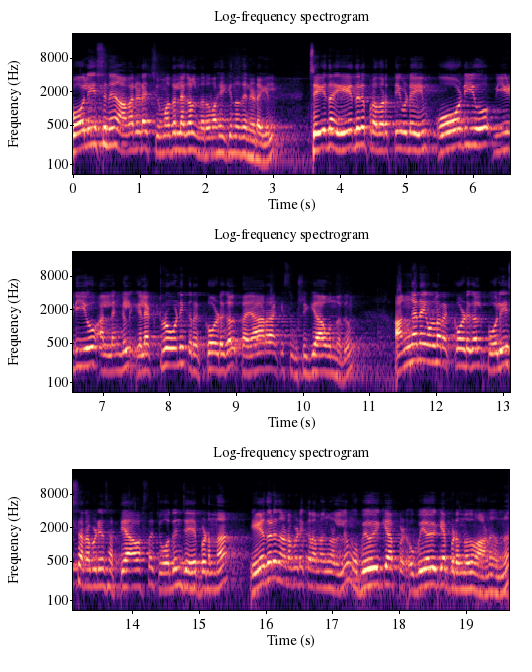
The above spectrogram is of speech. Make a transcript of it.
പോലീസിന് അവരുടെ ചുമതലകൾ നിർവഹിക്കുന്നതിനിടയിൽ ചെയ്ത ഏതൊരു പ്രവൃത്തിയുടെയും ഓഡിയോ വീഡിയോ അല്ലെങ്കിൽ ഇലക്ട്രോണിക് റെക്കോർഡുകൾ തയ്യാറാക്കി സൂക്ഷിക്കാവുന്നതും അങ്ങനെയുള്ള റെക്കോർഡുകൾ പോലീസ് നടപടി സത്യാവസ്ഥ ചോദ്യം ചെയ്യപ്പെടുന്ന ഏതൊരു നടപടിക്രമങ്ങളിലും ഉപയോഗിക്കപ്പെ ഉപയോഗിക്കപ്പെടുന്നതുമാണ് എന്ന്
